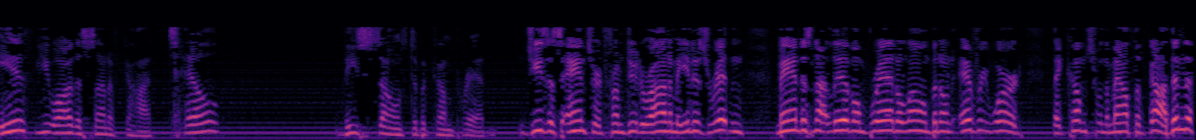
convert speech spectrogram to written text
if you are the Son of God, tell these stones to become bread. Jesus answered from Deuteronomy, It is written, Man does not live on bread alone, but on every word that comes from the mouth of God. Then the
